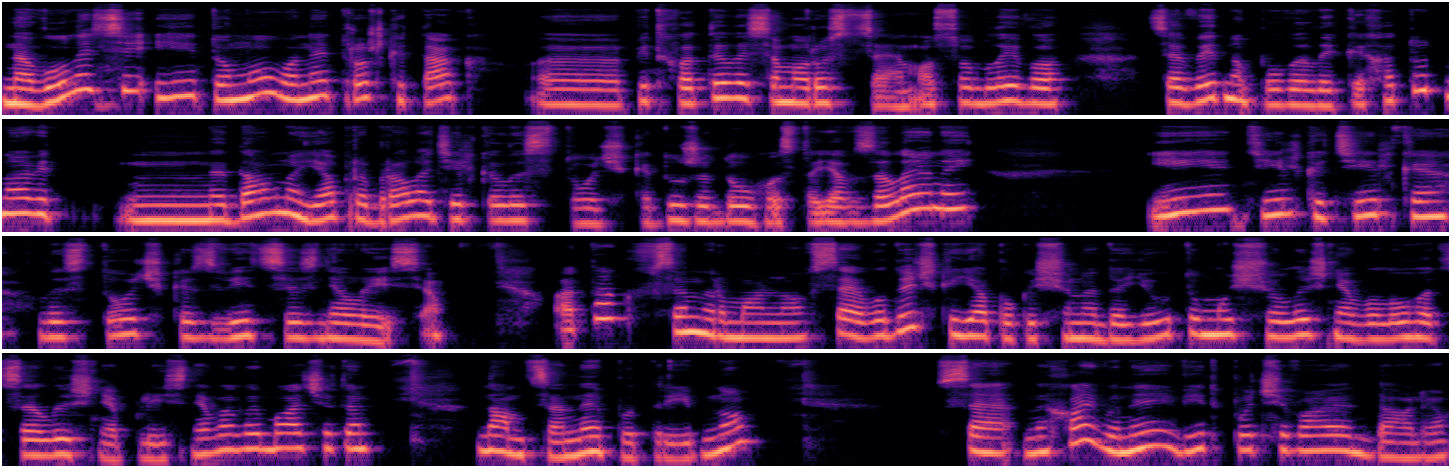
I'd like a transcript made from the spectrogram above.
на вулиці, і тому вони трошки так е, підхватилися морозцем. Особливо це видно по великих. А тут навіть недавно я прибрала тільки листочки. Дуже довго стояв зелений, і тільки-тільки листочки звідси знялися. А так, все нормально. Все, водички я поки що не даю, тому що лишня волога це лишня пліснява, ви бачите. Нам це не потрібно. Все, нехай вони відпочивають далі.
